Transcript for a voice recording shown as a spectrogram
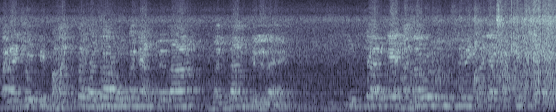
कारण शेवटी बहात्तर हजार लोकांनी आपल्याला मतदान केलेलं आहे. तुमच्यासारखे हजारो शिवसैनिक माझ्या पाठीशी आहेत.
